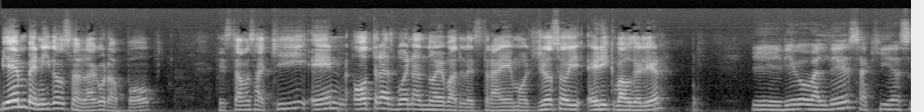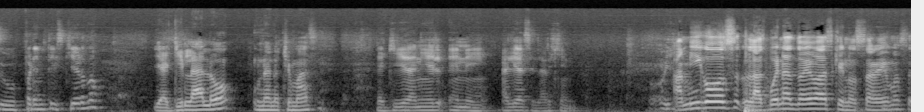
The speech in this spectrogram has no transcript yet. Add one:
Bienvenidos al Agora Pop. Estamos aquí en otras buenas nuevas les traemos. Yo soy Eric Baudelier. Y Diego Valdés, aquí a su frente izquierdo. Y aquí Lalo, una noche más. Y aquí Daniel N, alias el Argen. Amigos, las buenas nuevas que nos traemos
